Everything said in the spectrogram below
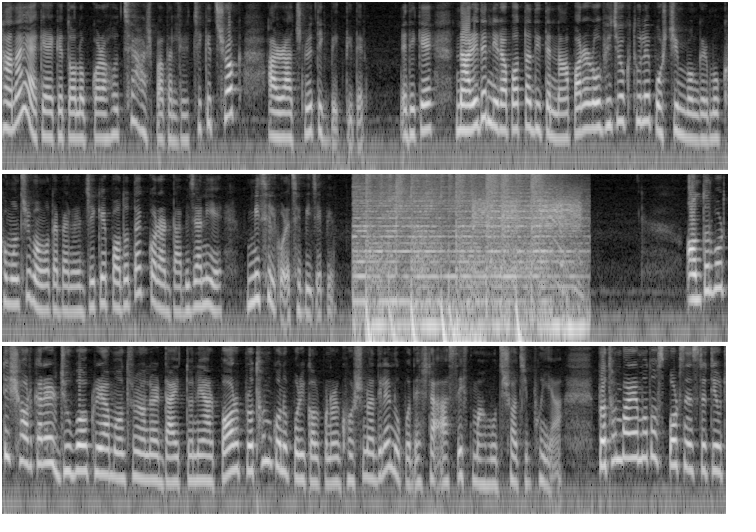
থানায় একে একে তলব করা হচ্ছে হাসপাতালটির চিকিৎসক আর রাজনৈতিক ব্যক্তিদের। এদিকে নারীদের নিরাপত্তা দিতে না পারার অভিযোগ তুলে পশ্চিমবঙ্গের মুখ্যমন্ত্রী মমতা ব্যানার্জিকে পদত্যাগ করার দাবি জানিয়ে মিছিল করেছে বিজেপি। অন্তর্বর্তী সরকারের যুব ক্রীড়া মন্ত্রণালয়ের দায়িত্ব নেয়ার পর প্রথম কোনো পরিকল্পনার ঘোষণা দিলেন উপদেষ্টা আসিফ মাহমুদ সজীব ভূঁইয়া। প্রথমবারের মতো স্পোর্টস ইনস্টিটিউট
